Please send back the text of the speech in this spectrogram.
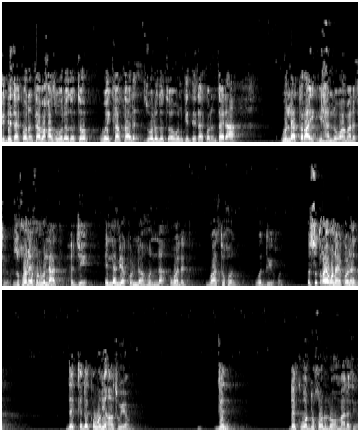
ግዴታ ኣይኮነን ካባኻ ዝወለደቶ ወይ ካብ ካልእ ዝወለደቶ ውን ግዴታ ኣይኮነን እንታይ ደኣ ውላድ ጥራይ ይሃልዋ ማለት እዩ ዝኾነ ይኹን ውላድ ሕጂ እለም የኩን ለሁና ወለድ ጓልትኹን ወዲ ይኹን እሱ ጥራይ እውን ኣይኮነን ደቂ ደቂ እውን ይኣት እዮም ግን ደቂ ወዲ ክኾኑ ኣለዎም ማለት እዩ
